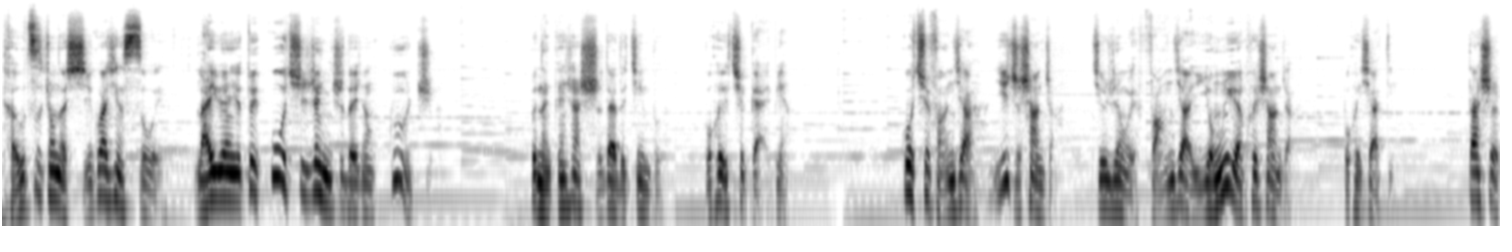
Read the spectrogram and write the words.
投资中的习惯性思维来源于对过去认知的一种固执，不能跟上时代的进步，不会去改变。过去房价一直上涨，就认为房价永远会上涨，不会下跌。但是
